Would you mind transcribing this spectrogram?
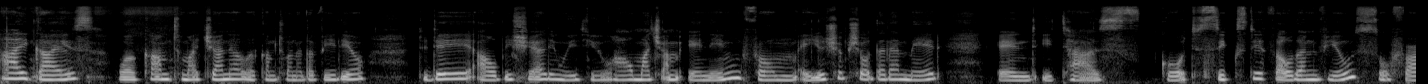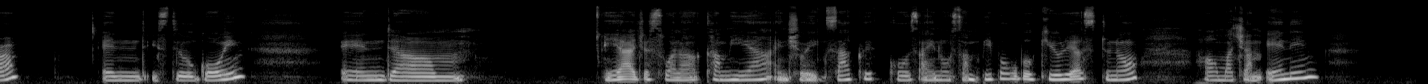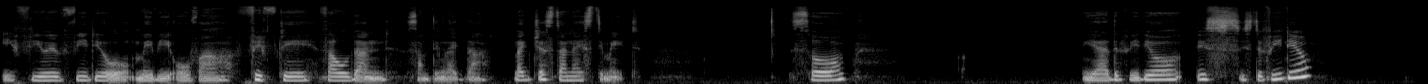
hi guys welcome to my channel welcome to another video. Today i'll be sharing with you how much i'm earning from a youtube short that i made and it has got 60,000 views so far and it's still going. And um yeah i just want to come here and show exactly because i know some people will be curious to know how much i'm earning if you have video maybe over 50,000 something like that. Like just an estimate. So yeah the video this is the video.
